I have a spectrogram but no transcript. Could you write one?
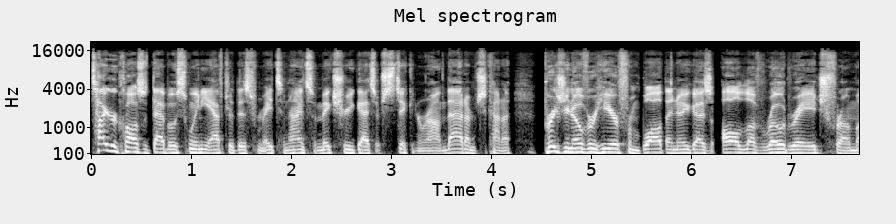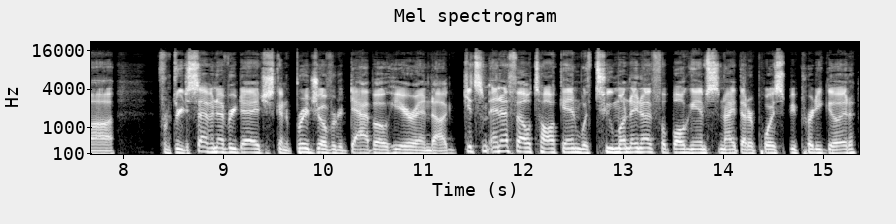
Tiger calls with Dabo Swinney after this from 8 to 9. So make sure you guys are sticking around that. I'm just kind of bridging over here from Walt. I know you guys all love Road Rage from. Uh, from three to seven every day. Just going to bridge over to Dabo here and uh, get some NFL talk in with two Monday night football games tonight that are poised to be pretty good.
